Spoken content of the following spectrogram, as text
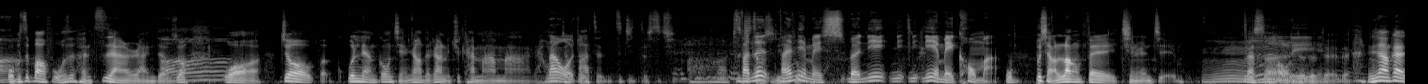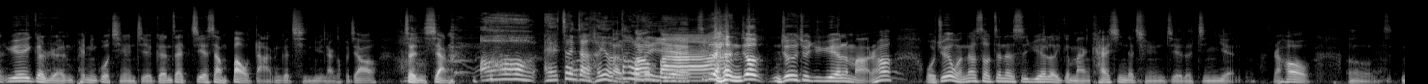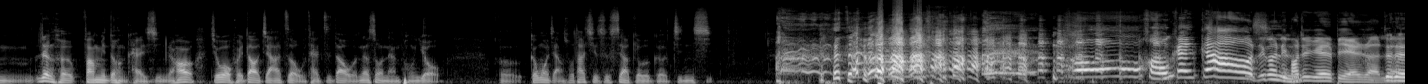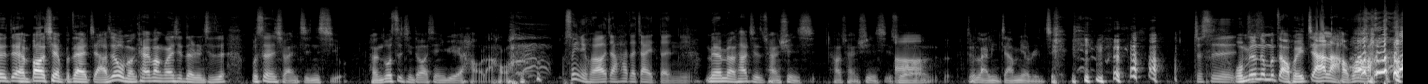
我不是报复，我是很自然而然的说，我就温良恭俭让的让你去看妈妈，然后我就发展自己的事情。反正反正你也没事，不，你你你你也没空嘛。我不想浪费情人节，嗯，那时候对对对对，你想想看，约一个人陪你过情人节，跟在街上暴打那个情侣，哪个比较正向？哦，哎，这样讲很有道理耶，是不是？你就你就就去约了嘛。然后我觉得我那时候真的是约了一个蛮开心的情人节的经验，然后。呃嗯，任何方面都很开心。然后结果回到家之后，我才知道我那时候男朋友呃跟我讲说，他其实是要给我一个惊喜。哦，好尴尬哦！结果你跑去约别人。对对对，很抱歉不在家。所以，我们开放关系的人其实不是很喜欢惊喜，很多事情都要先约好了哈。所以你回到家，他在家里等你？没有没有，他其实传讯息，他传讯息说，啊、就来你家没有人接。就是我没有那么早回家啦，好不好？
